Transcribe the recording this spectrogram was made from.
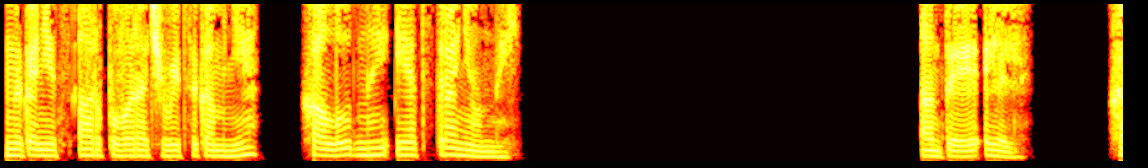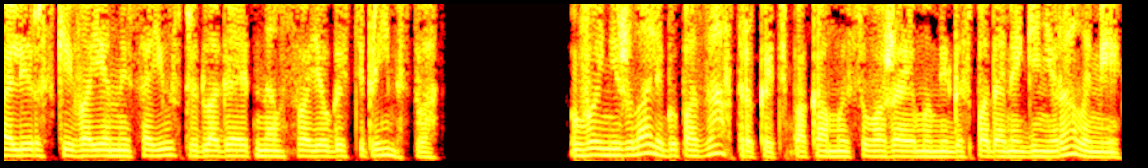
Наконец Ар поворачивается ко мне, холодный и отстраненный. Антеэль. Халирский военный союз предлагает нам свое гостеприимство. Вы не желали бы позавтракать, пока мы с уважаемыми господами-генералами,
